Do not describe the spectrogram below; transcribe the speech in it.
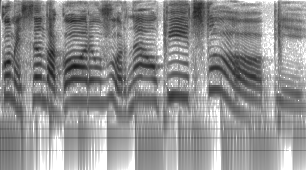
Começando agora o jornal Pit Stop.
